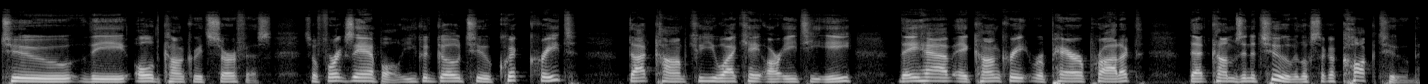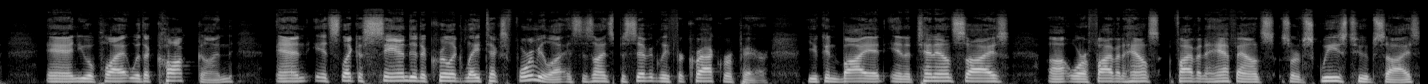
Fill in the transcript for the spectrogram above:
to the old concrete surface. So for example, you could go to quikrete.com, Q U I K R E T E. They have a concrete repair product that comes in a tube. It looks like a caulk tube. And you apply it with a caulk gun. And it's like a sanded acrylic latex formula. It's designed specifically for crack repair. You can buy it in a 10 ounce size uh, or a five and a half five and a half ounce sort of squeeze tube size,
